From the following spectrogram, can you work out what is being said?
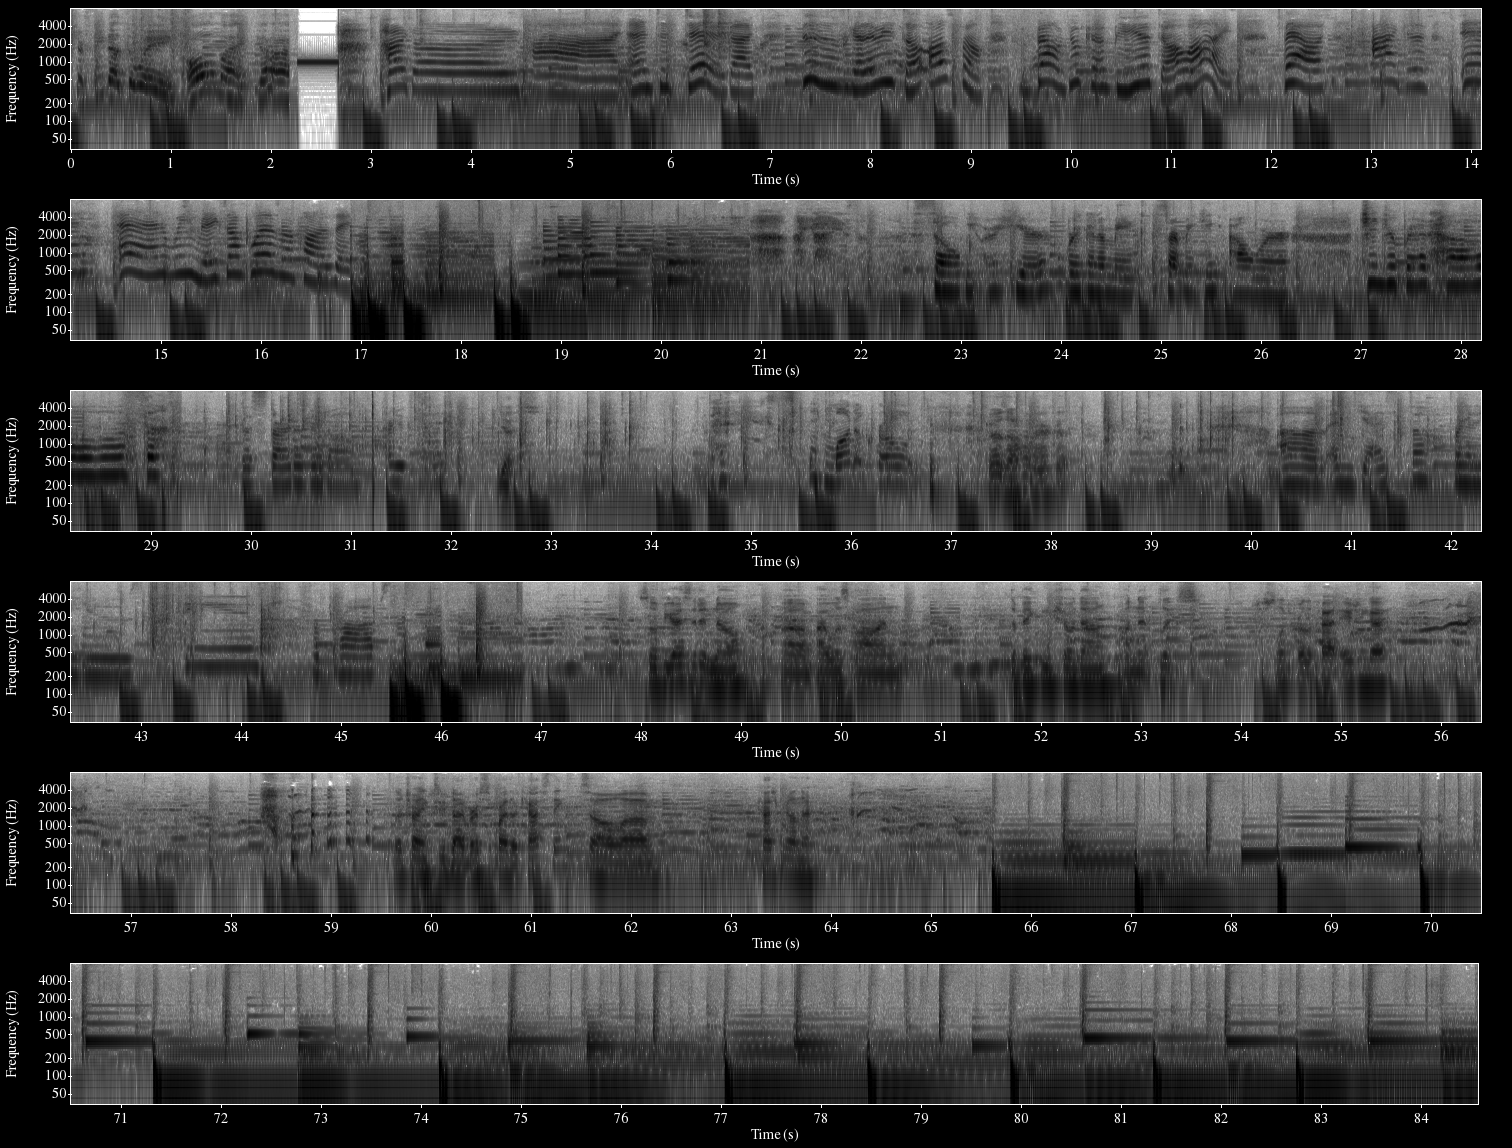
Get your feet out the way. Oh my god. Hi guys! Hi, and today, guys, this is gonna be so awesome. Belle, you can be a doll Belle, I can, and, and we make some present puzzles. Hi guys! So we are here. We're gonna make start making our gingerbread house. The start of it all. Are you excited? Yes. so monochrome. Because I don't have a haircut. Um, and yes, we're gonna use these for props. So if you guys didn't know, um, I was on the Baking Showdown on Netflix. Just look for the fat Asian guy. They're trying to diversify their casting, so um, catch me on there.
